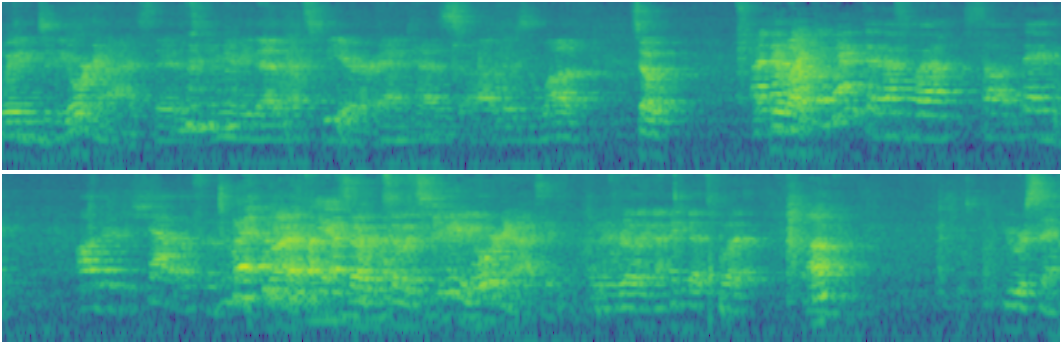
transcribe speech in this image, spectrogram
waiting to be organized. It's a community that has fear and has, uh, there's a lot of, so I And feel like documented as well, so they under the shadows as well. Right. So, so it's community organizing. I mean, really, and I think that's what um, you were saying.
